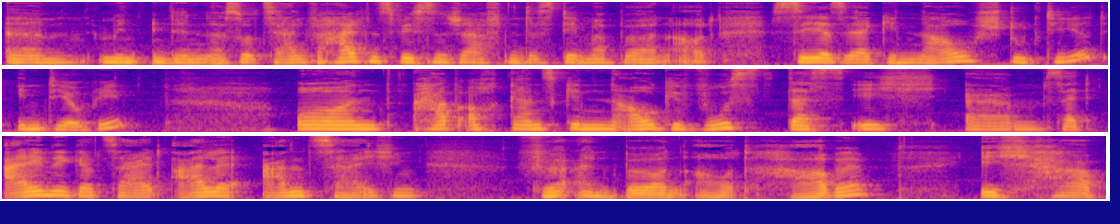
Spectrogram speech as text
ähm, in den sozialen Verhaltenswissenschaften das Thema Burnout sehr, sehr genau studiert in Theorie und habe auch ganz genau gewusst, dass ich ähm, seit einiger Zeit alle Anzeichen für ein Burnout habe. Ich habe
